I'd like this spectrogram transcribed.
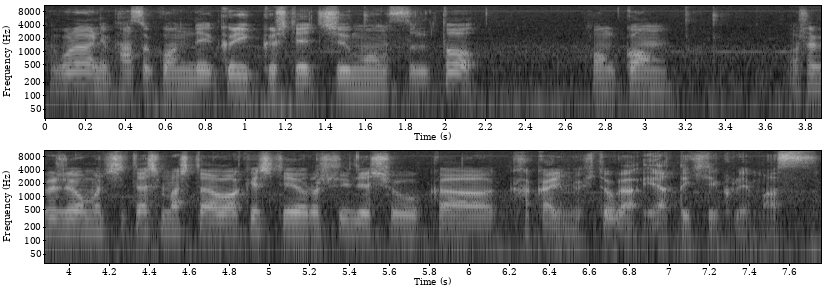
このようにパソコンでクリックして注文するとコンコンお食事をお持ちいたしました。お分けしてよろしいでしょうか。係の人がやってきてくれます。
